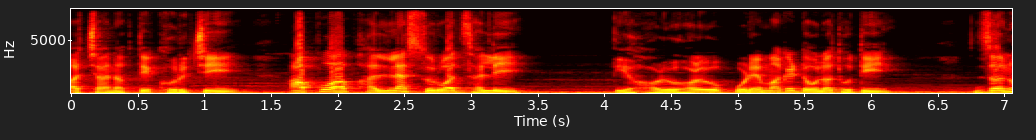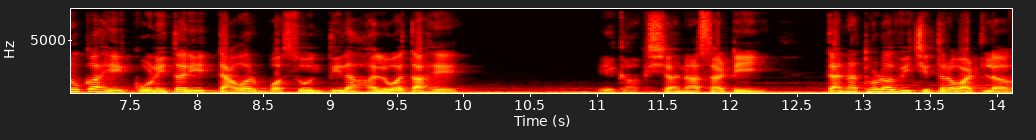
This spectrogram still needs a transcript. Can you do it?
अचानक ती खुर्ची आपोआप हलण्यास सुरुवात झाली. ती हळूहळू पुढे मागे डोलत होती. जणू काही कोणीतरी त्यावर बसून तिला हलवत आहे. एका क्षणासाठी त्यांना थोडं विचित्र वाटलं.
